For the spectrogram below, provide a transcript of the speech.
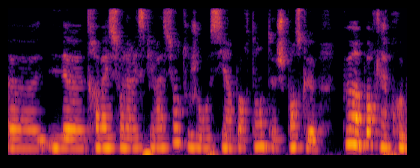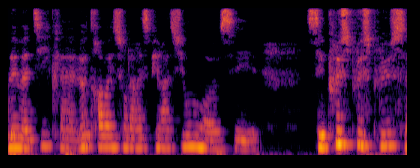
le travail sur la respiration, toujours aussi importante. Je pense que peu importe la problématique, le travail sur la respiration, c'est c'est plus, plus, plus,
